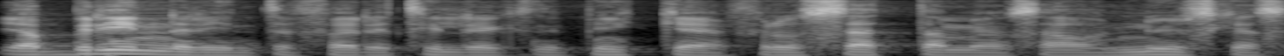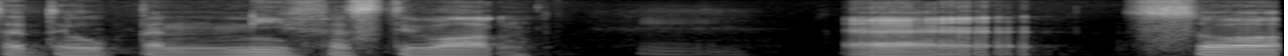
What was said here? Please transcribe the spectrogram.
jag brinner inte för det tillräckligt mycket för att sätta mig och säga nu ska jag sätta ihop en ny festival. Eh, så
